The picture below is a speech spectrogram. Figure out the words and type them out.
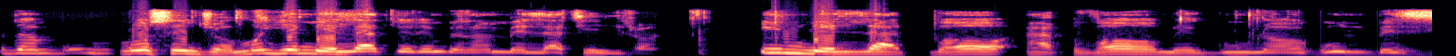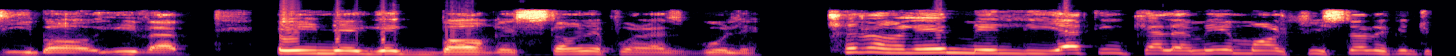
گفتم محسن جان ما یه ملت داریم به نام ملت ایران این ملت با اقوام گوناگون به زیبایی و عین یک باغستان پر از گله. چرا حالا ملیت این کلمه مارکسیستا رو که تو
